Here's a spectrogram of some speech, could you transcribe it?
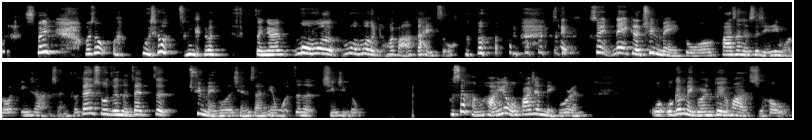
所以我说，我我就整个整个人默默的默默的赶快把他带走。所以所以那个去美国发生的事情令我都印象很深刻。但是说真的，在这去美国的前三天，我真的心情都不是很好，因为我发现美国人，我我跟美国人对话的时候，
